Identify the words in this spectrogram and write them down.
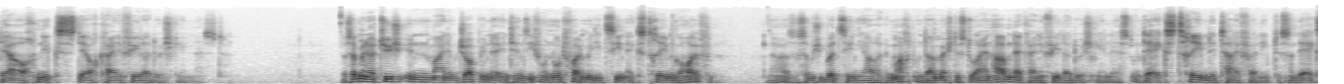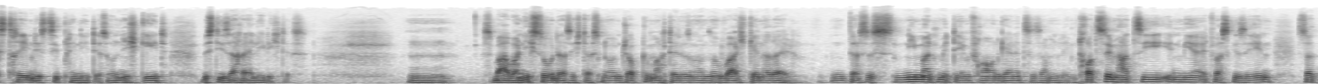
der auch nichts, der auch keine Fehler durchgehen lässt. Das hat mir natürlich in meinem Job in der Intensiv- und Notfallmedizin extrem geholfen. Ja, also das habe ich über zehn Jahre gemacht und da möchtest du einen haben, der keine Fehler durchgehen lässt und der extrem detailverliebt ist und der extrem diszipliniert ist und nicht geht, bis die Sache erledigt ist. Hm. Es war aber nicht so, dass ich das nur im Job gemacht hätte, sondern so war ich generell. Das ist niemand, mit dem Frauen gerne zusammenleben. Trotzdem hat sie in mir etwas gesehen, das hat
